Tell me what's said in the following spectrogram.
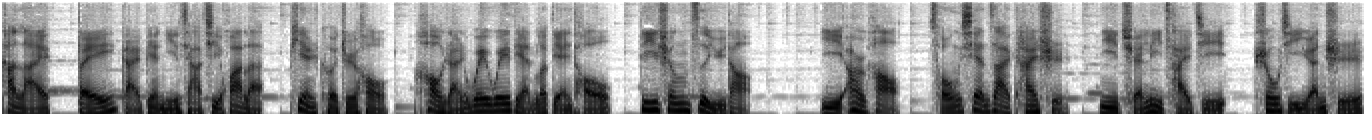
看来得改变一下计划了。片刻之后，浩然微微点了点头，低声自语道：“以二号，从现在开始，你全力采集、收集原石，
